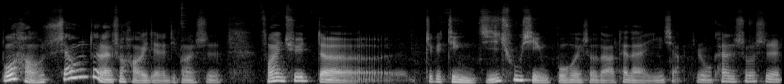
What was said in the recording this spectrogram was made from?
不过好，相对来说好一点的地方是，防范区的这个紧急出行不会受到太大的影响。就是我看说是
